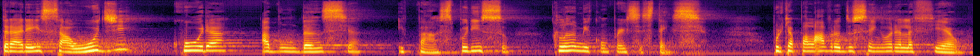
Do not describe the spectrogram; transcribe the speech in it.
trarei saúde, cura, abundância e paz. Por isso, clame com persistência, porque a palavra do Senhor ela é fiel.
